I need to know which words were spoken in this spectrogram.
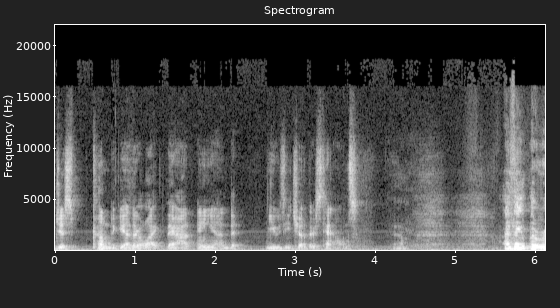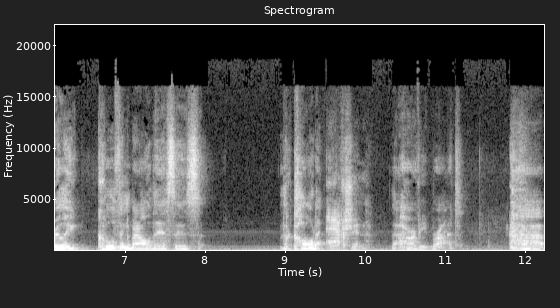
just come together like that and use each other's talents. Yeah. I think the really cool thing about all this is the call to action that Harvey brought. Uh,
